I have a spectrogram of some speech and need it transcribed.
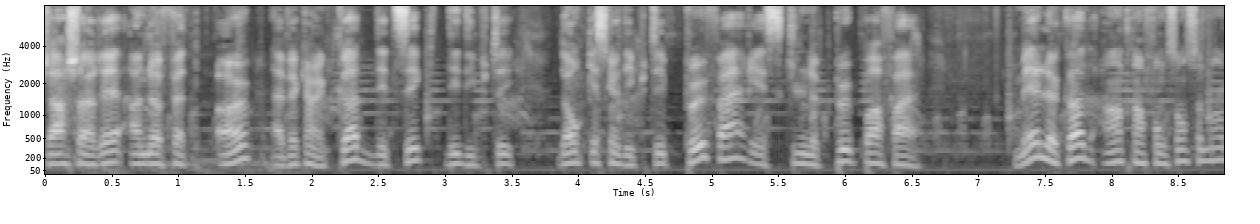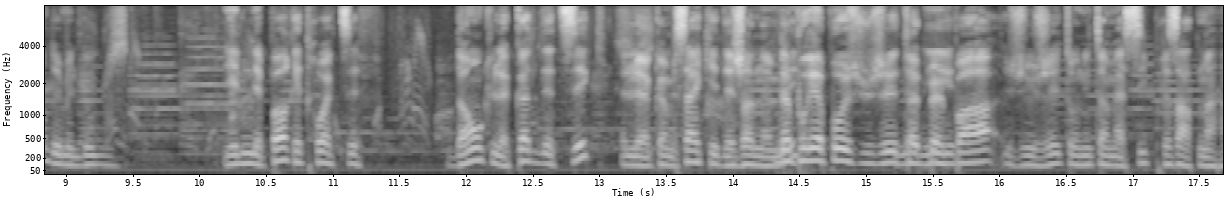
Jean Charest en a fait un avec un code d'éthique des députés. Donc, qu'est-ce qu'un député peut faire et ce qu'il ne peut pas faire? Mais le code entre en fonction seulement en 2012. Et il n'est pas rétroactif. Donc, le code d'éthique, le commissaire qui est déjà nommé, Ne pourrait pas juger ne Tony. peut pas juger Tony Tomassi présentement.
